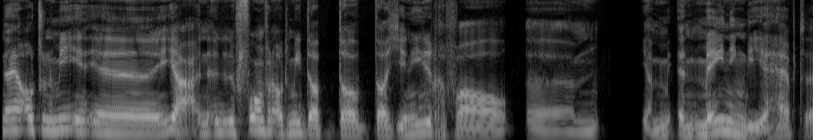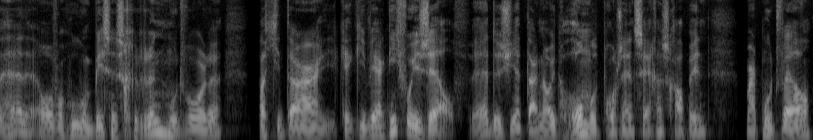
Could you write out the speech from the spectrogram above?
Nou ja, autonomie, uh, ja, een, vorm van autonomie dat, dat, dat je in ieder geval um, ja, een mening die je hebt hè, over hoe een business gerund moet worden, dat je daar, kijk, je werkt niet voor jezelf. Hè, dus je hebt daar nooit 100% zeggenschap in. Maar het moet wel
